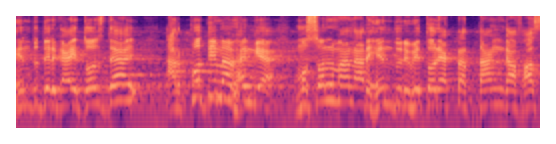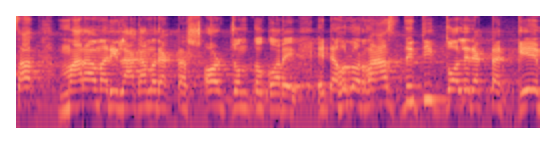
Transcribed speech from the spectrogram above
হিন্দুদের গায়ে দোষ দেয় আর প্রতিমা ভেঙ্গে মুসলমান আর হিন্দুর ভিতরে একটা দাঙ্গা ফাসাদ, মারামারি লাগানোর একটা ষড়যন্ত্র করে। এটা হলো রাজনৈতিক দলের একটা গেম।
